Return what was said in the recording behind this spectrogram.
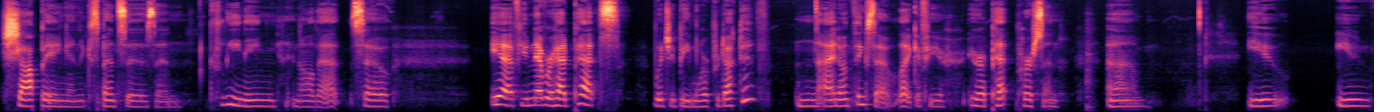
shopping and expenses and cleaning and all that. So yeah, if you never had pets, would you be more productive? Mm, I don't think so. Like if you're you're a pet person, um, you you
